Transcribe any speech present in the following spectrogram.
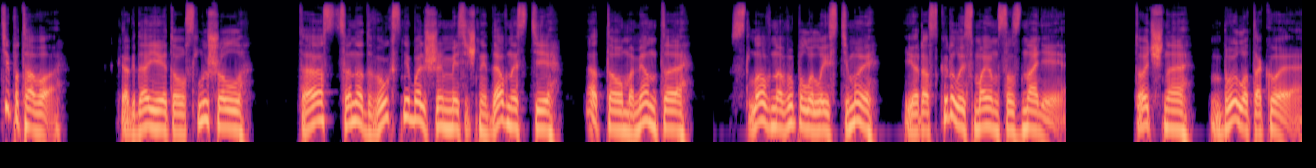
Типа того. Когда я это услышал, та сцена двух с небольшим месячной давности от того момента словно выплыла из тьмы и раскрылась в моем сознании. Точно, было такое.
